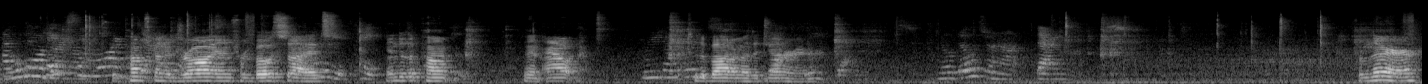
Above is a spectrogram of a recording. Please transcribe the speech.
The pump's going to draw in from both sides into the pump, then out to the bottom of the generator. From there,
